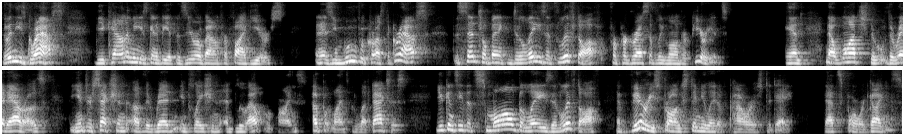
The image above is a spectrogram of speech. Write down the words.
So in these graphs, the economy is going to be at the zero bound for five years. And as you move across the graphs, the central bank delays its liftoff for progressively longer periods. And now watch the, the red arrows the intersection of the red inflation and blue output lines, output lines for the left axis, you can see that small delays in liftoff have very strong stimulative powers today. That's forward guidance.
